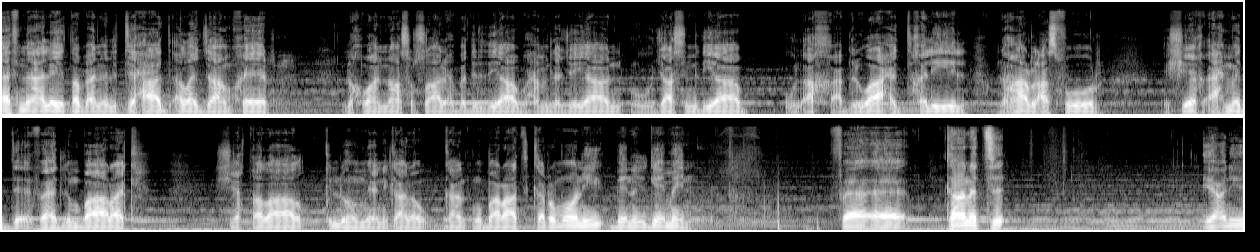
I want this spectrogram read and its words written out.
أثنى علي طبعا الاتحاد. الله يجزاهم خير. الإخوان ناصر صالح وبدر ذياب وحمد العجيان وجاسم ذياب والأخ عبد الواحد خليل نهار العصفور الشيخ أحمد فهد المبارك الشيخ طلال كلهم يعني كانوا كانت مباراة كرموني بين الجيمين. فكانت يعني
